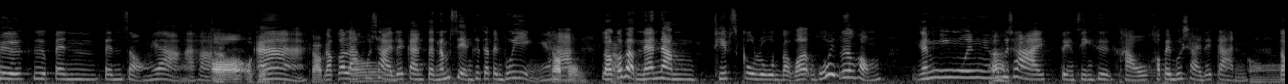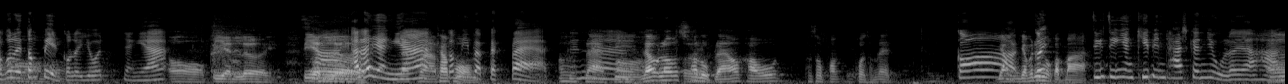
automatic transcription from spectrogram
คือคือเป็นเป็นสองอย่างอะค่ะอ๋อโอเคอ่าครับแล้วก็รักอ๋อผู้ชายด้วยกันแต่น้ำเสียงคือจะเป็นผู้หญิงนะครัคะบผมเราก็แบบแนะนำทิปส์กูรูแบบว่าหุ้ยเรื่องของงั้นงี้งูนอะผู้ชายแต่จริงๆคือเขาเขาเป็นผู้ชายด้วยกัน อ๋อ เราก็เลยต้องเปลี่ยนกลยุทธ์อย่างเงี้ยอ๋อเปลี่ยนเลย เปลี่ยนเลย ใช่อะไรอย่างเงี้ยนะครับครับก็มีผมแบบแปลกเออๆขึ้นแปลมากดีอ๋อแล้วแล้วเออสรุปแล้วเขาประสบความผลสำเร็จ ก็ยังยังไม่ได้ถูกกลับมาจริง ๆ ยังคี p อินทัชกันอยู่เลยอะค่ะอื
